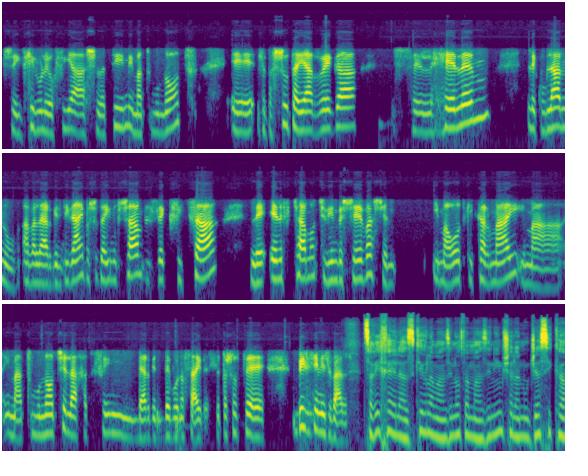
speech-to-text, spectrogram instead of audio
שהתחילו להופיע השלטים עם התמונות, אה, זה פשוט היה רגע של הלם, לכולנו, אבל לארגנטינאים פשוט היינו שם, וזה קפיצה ל-1977 של אימהות כיכר מאי עם, ה, עם התמונות של החטופים בבואנוס איירס. זה פשוט uh, בלתי נסבל. צריך uh, להזכיר למאזינות והמאזינים שלנו, ג'סיקה,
